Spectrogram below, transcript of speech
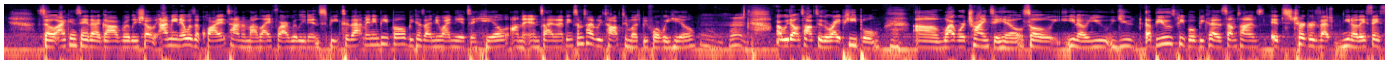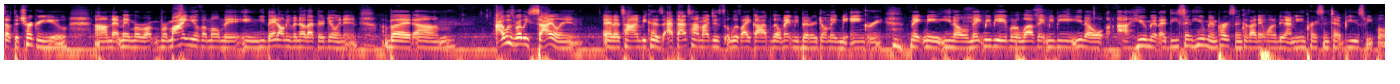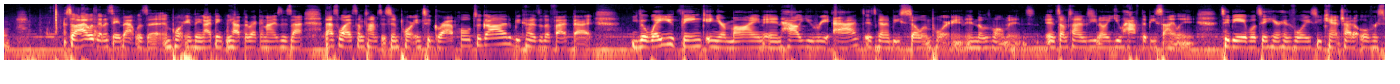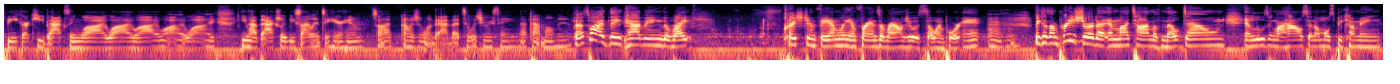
So I can say that God really showed me. I mean, it was a quiet time in my life where I really didn't speak to that many people because I knew I needed to heal on the inside. And I think sometimes we talk too much before we heal or we don't talk to the right people um, while we're trying to heal. So you know, you you abuse people because sometimes it's triggers that you know they say stuff to trigger you um, that may mer- remind you of a moment, and you, they don't even know that they're doing it. But um, I was really silent at a time because at that time I just was like, God, don't make me bitter, don't make me angry, make me, you know, make me be able to love, make me be, you know, a human, a decent human person because I didn't want to be that mean person to abuse people. So I was gonna say that was an important thing. I think we have to recognize is that that's why sometimes it's important to grab hold to God because of the fact that the way you think in your mind and how you react is going to be so important in those moments. And sometimes, you know, you have to be silent to be able to hear his voice. You can't try to overspeak or keep asking why, why, why, why, why. You have to actually be silent to hear him. So I, I just wanted to add that to what you were saying at that moment. That's why I think having the right Christian family and friends around you is so important. Mm-hmm. Because I'm pretty sure that in my time of meltdown and losing my house and almost becoming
